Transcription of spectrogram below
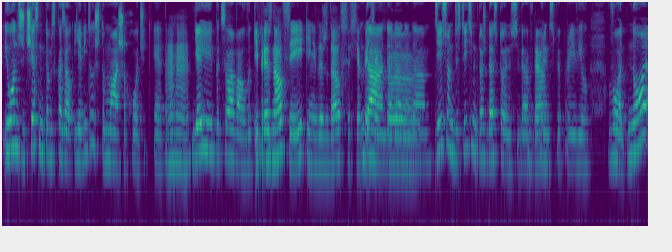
И он же честно там сказал, я видел, что Маша хочет этого. Угу. Я ее и поцеловал. Вот, и признался Эйки, не дождался всех да, этих... Да, да, да, да. Здесь он действительно тоже достойно себя, да. в принципе, проявил. Вот, но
